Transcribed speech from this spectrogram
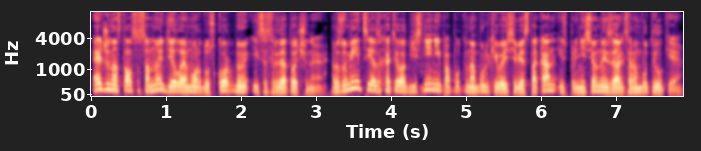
Эджин остался со мной, делая морду скорбную и сосредоточенную. Разумеется, я захотел объяснений, попутно набулькивая себе стакан из принесенной за альтером бутылки.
